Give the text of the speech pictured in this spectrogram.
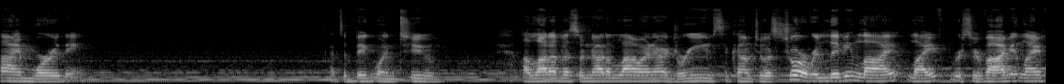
I'm worthy. That's a big one too. A lot of us are not allowing our dreams to come to us. Sure, we're living life, life, we're surviving life,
